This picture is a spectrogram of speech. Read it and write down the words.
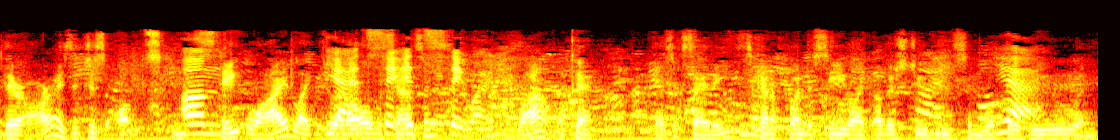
there are? Is it just all, Um, statewide, like Yeah, all it's, sta- it's statewide. Wow. Okay, that's exciting. It's kind of fun to see like other students and what Yeah. they do and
